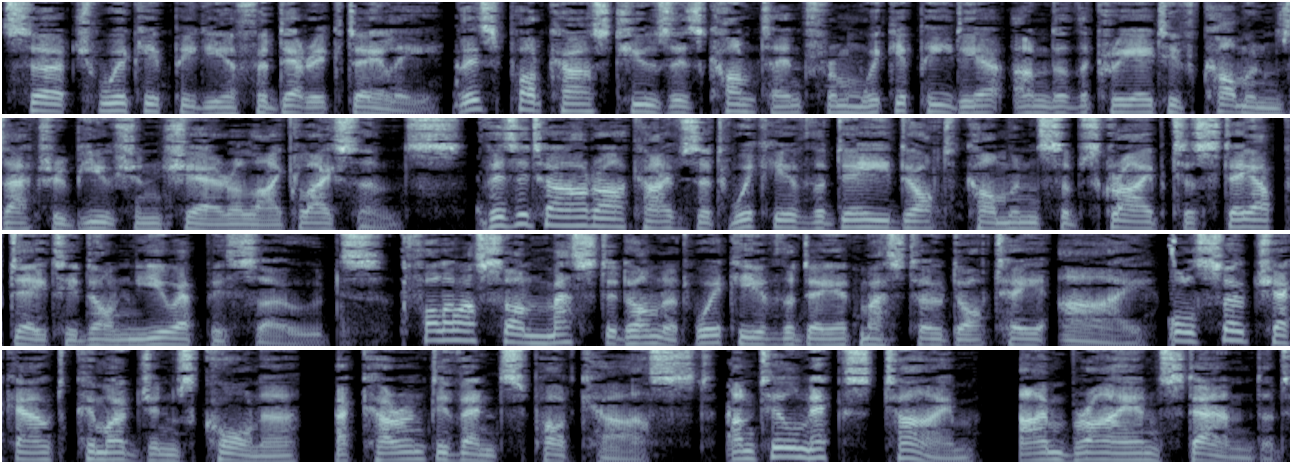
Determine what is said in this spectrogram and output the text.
search Wikipedia for Derek Daly. This podcast uses content from Wikipedia under the Creative Commons Attribution Share Alike license. Visit our archives at wikioftheday.com and subscribe to stay updated on new episodes. Follow us on Mastodon at wikioftheday at masto.ai. Also check out Curmudgeon's Corner, a current events podcast. Until next time, I'm Brian Standard.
